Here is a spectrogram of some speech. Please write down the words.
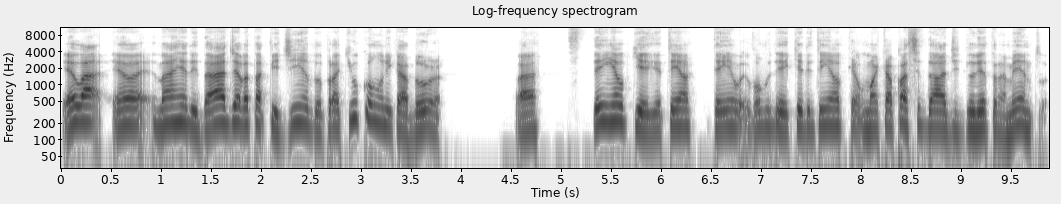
ela, ela na realidade, ela está pedindo para que o comunicador tá? o quê? Ele tenha, tenha, vamos dizer, que ele tenha uma capacidade de letramento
